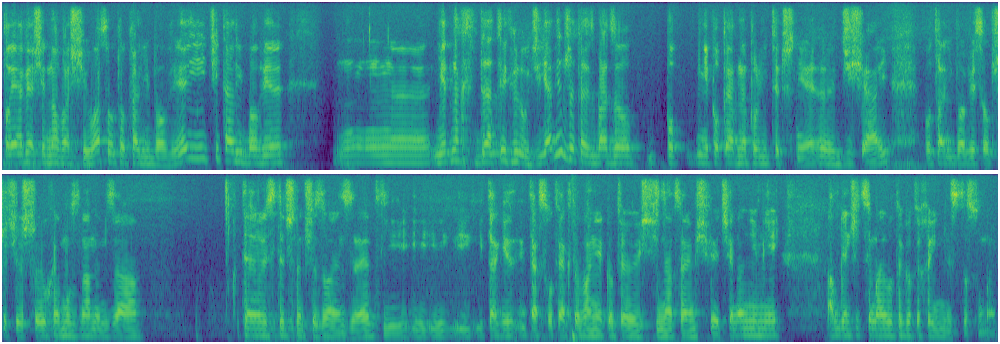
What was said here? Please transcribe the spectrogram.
pojawia się nowa siła, są to talibowie i ci talibowie mm, e, jednak dla tych ludzi, ja wiem, że to jest bardzo niepoprawne politycznie dzisiaj, bo talibowie są przecież ruchem uznanym za terrorystyczne przez ONZ i, i, i, i, tak, i tak są traktowani jako terroryści na całym świecie. No niemniej Afgańczycy mają do tego trochę inny stosunek.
